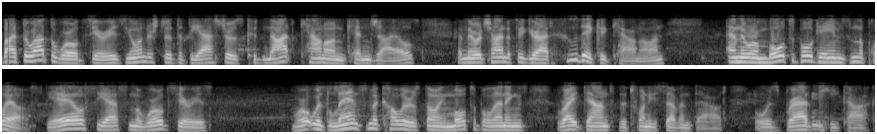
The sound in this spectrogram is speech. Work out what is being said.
by throughout the World Series, you understood that the Astros could not count on Ken Giles and they were trying to figure out who they could count on. And there were multiple games in the playoffs, the ALCS and the World Series, where it was Lance McCullers throwing multiple innings right down to the 27th out, or it was Brad Peacock,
